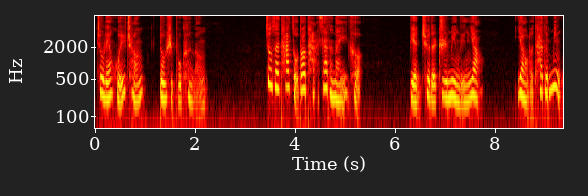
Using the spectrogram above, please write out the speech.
就连回城都是不可能。就在他走到塔下的那一刻，扁鹊的致命灵药要了他的命。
